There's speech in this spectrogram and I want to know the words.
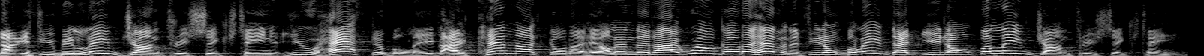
Now, if you believe John 3:16, you have to believe I cannot go to hell and that I will go to heaven. If you don't believe that, you don't believe John 3:16.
